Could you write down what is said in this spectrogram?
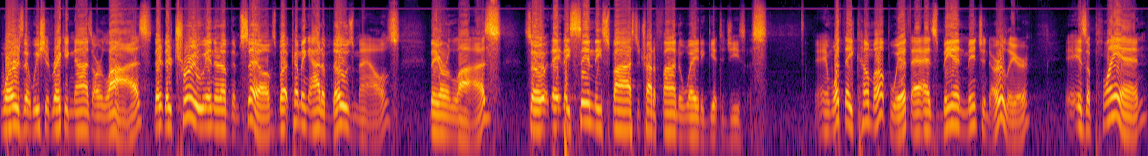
words that we should recognize are lies. They're, they're true in and of themselves, but coming out of those mouths, they are lies. So they, they send these spies to try to find a way to get to Jesus. And what they come up with, as Ben mentioned earlier, is a plan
